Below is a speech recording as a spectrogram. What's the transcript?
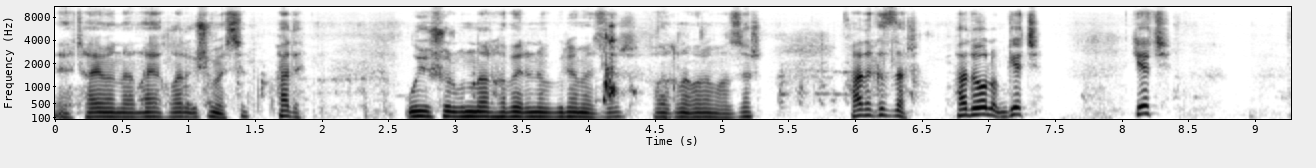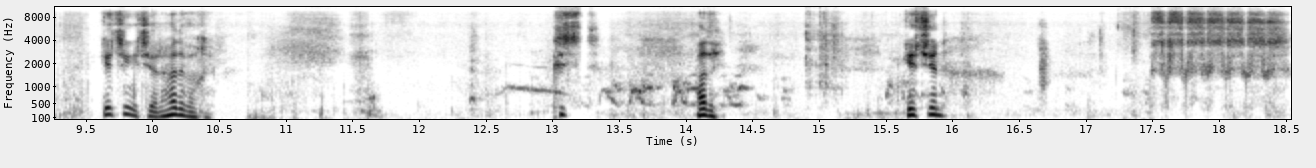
Evet hayvanların ayakları üşümesin. Hadi. Uyuşur bunlar haberini bilemezler. Farkına varamazlar. Hadi kızlar. Hadi oğlum geç. Geç. Geçin içeri hadi bakayım. Kıst. Hadi. Geçin. Kıs kıs kıs kıs kıs.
